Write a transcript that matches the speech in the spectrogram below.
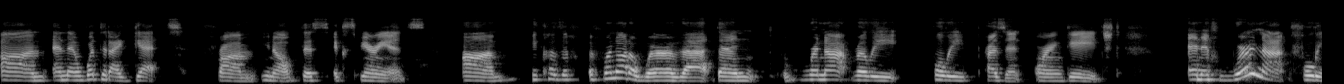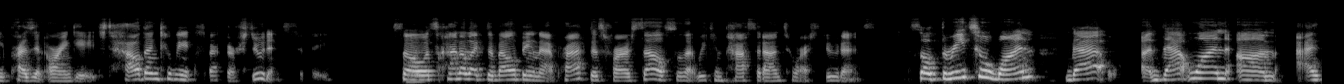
Um, and then what did I get from, you know, this experience? Um, because if, if we're not aware of that, then we're not really fully present or engaged. And if we're not fully present or engaged, how then can we expect our students to be? So right it's kind of like developing that practice for ourselves so that we can pass it on to our students. So three, two, one, that uh, that one, um, I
